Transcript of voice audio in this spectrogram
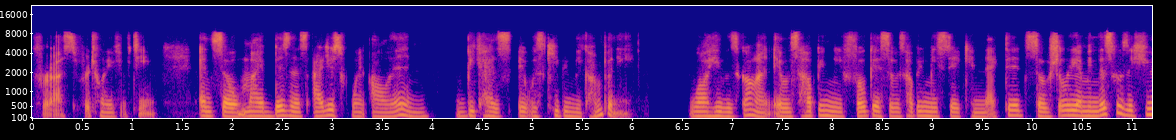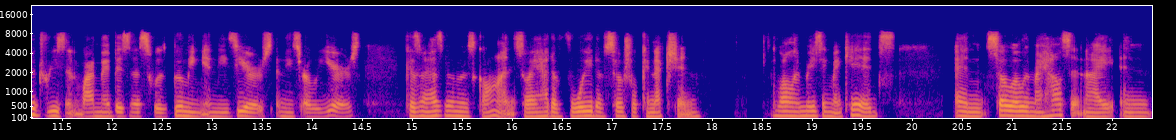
for us for 2015 and so my business i just went all in because it was keeping me company while he was gone. It was helping me focus. It was helping me stay connected socially. I mean this was a huge reason why my business was booming in these years in these early years because my husband was gone. So I had a void of social connection while I'm raising my kids and solo in my house at night and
